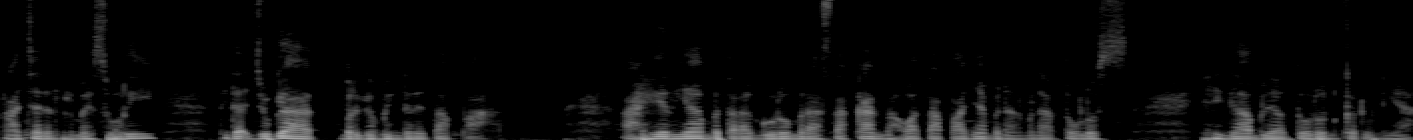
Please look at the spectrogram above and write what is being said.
raja dan permaisuri tidak juga bergeming dari tapa. Akhirnya Betara Guru merasakan bahwa tapanya benar-benar tulus hingga beliau turun ke dunia.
